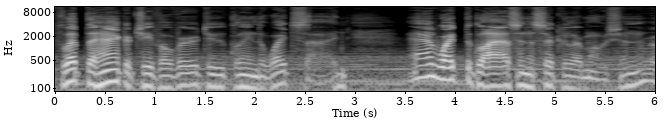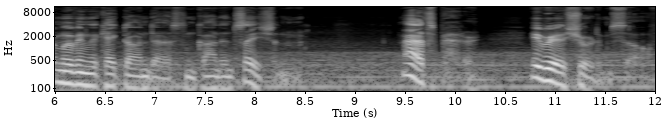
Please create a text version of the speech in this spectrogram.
flipped the handkerchief over to clean the white side, and wiped the glass in a circular motion, removing the caked on dust and condensation. That's better, he reassured himself.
